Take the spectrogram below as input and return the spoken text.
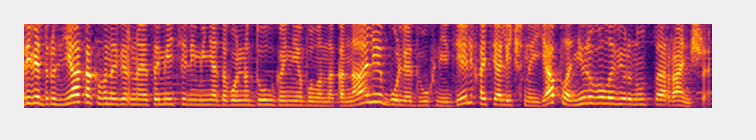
Привет, друзья! Как вы, наверное, заметили, меня довольно долго не было на канале, более двух недель, хотя лично я планировала вернуться раньше.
